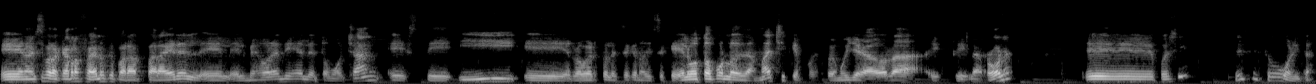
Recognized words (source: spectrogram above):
eh, nos dice por acá Rafael que para, para él el, el, mejor ending es el de Tomochan, este, y eh, Roberto Lece que nos dice que él votó por lo de Damachi, que pues fue muy llegador la, este, la rola. Eh, pues sí, sí, sí, estuvo bonita.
